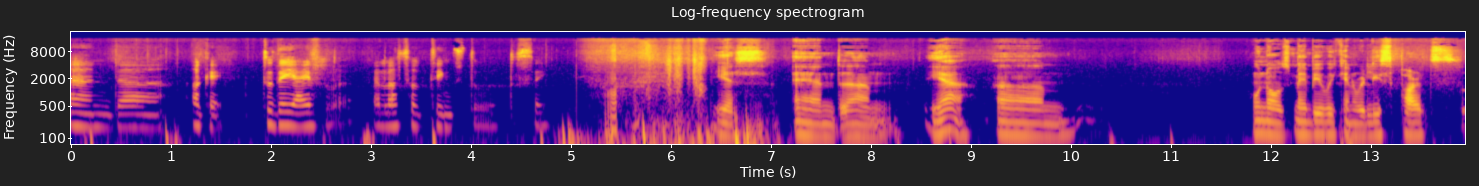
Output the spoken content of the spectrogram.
And uh, okay. Today i have a lot of things to, to say. Yes. And um, yeah um, who knows? Maybe we can release parts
